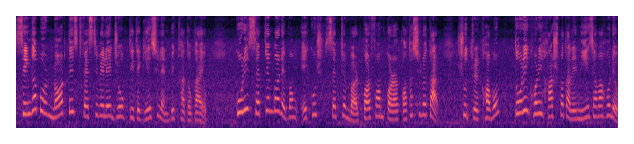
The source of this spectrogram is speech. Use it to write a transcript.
সিঙ্গাপুর নর্থ ইস্ট ফেস্টিভ্যালে যোগ দিতে গিয়েছিলেন বিখ্যাত গায়ক। কুড়ি সেপ্টেম্বর এবং একুশ সেপ্টেম্বর পারফর্ম করার কথা ছিল তার। সূত্রের খবর তড়িঘড়ি হাসপাতালে নিয়ে যাওয়া হলেও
